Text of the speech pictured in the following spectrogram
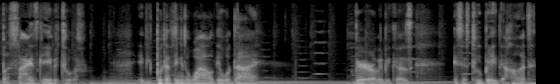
But science gave it to us. If you put that thing in the wild, it will die very early because it's just too big to hunt.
